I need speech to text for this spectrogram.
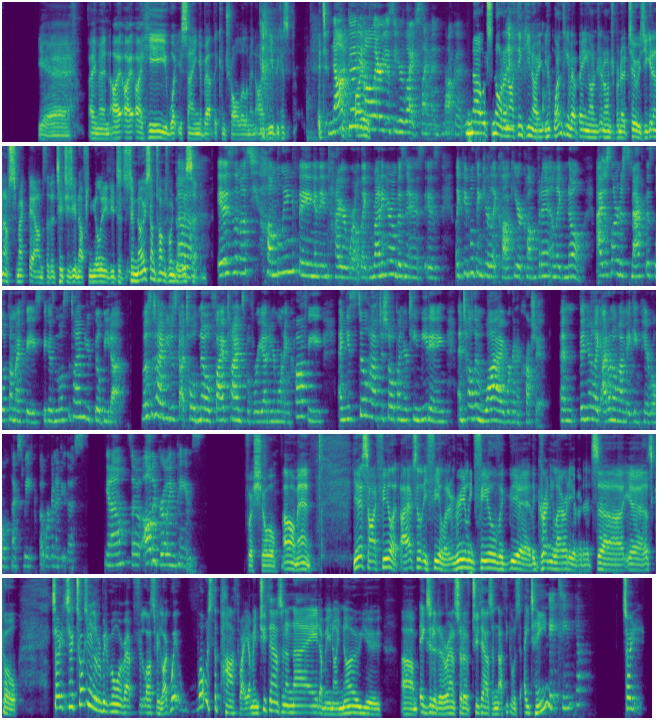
Yeah. Amen. I, I, I hear you what you're saying about the control element. I hear because it's not good I, in all areas of your life, Simon. Not good. No, it's not. And I think, you know, one thing about being an entrepreneur too is you get enough smackdowns that it teaches you enough humility to, to know sometimes when to uh, listen. It is the most humbling thing in the entire world. Like running your own business is like people think you're like cocky or confident. I'm like, no, I just learned to smack this look on my face because most of the time you feel beat up. Most of the time, you just got told no five times before you had your morning coffee, and you still have to show up on your team meeting and tell them why we're going to crush it. And then you're like, I don't know how I'm making payroll next week, but we're going to do this. You know? So, all the growing pains. For sure. Oh, man. Yes, I feel it. I absolutely feel it. I really feel the yeah the granularity of it. It's uh yeah, that's cool. So, so talk to me a little bit more about fitlosophy. Like, where, what was the pathway? I mean, 2008. I mean, I know you um, exited at around sort of 2000. I think it was 18. 18. Yep. So,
